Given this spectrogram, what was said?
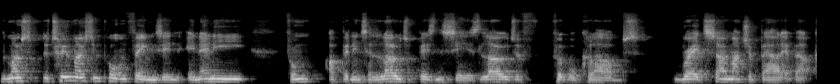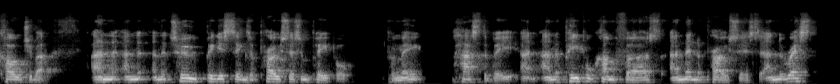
the most, the two most important things in, in any, from I've been into loads of businesses, loads of football clubs, read so much about it, about culture, about, and, and, and the two biggest things are process and people for me has to be. And, and the people come first and then the process and the rest,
